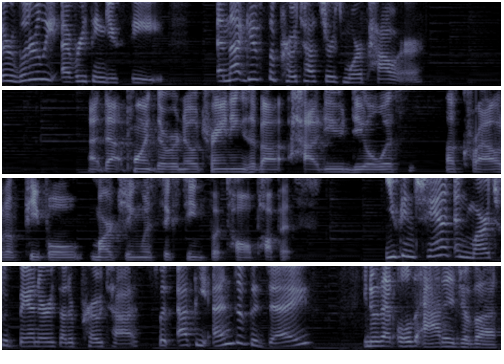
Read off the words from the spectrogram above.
They're literally everything you see. And that gives the protesters more power. At that point, there were no trainings about how do you deal with a crowd of people marching with 16 foot tall puppets. You can chant and march with banners at a protest, but at the end of the day, you know that old adage of a,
